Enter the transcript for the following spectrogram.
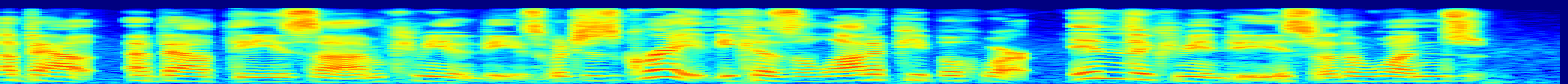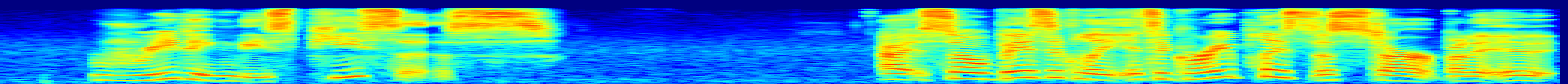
about about these um, communities, which is great because a lot of people who are in the communities are the ones reading these pieces. So basically, it's a great place to start, but it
